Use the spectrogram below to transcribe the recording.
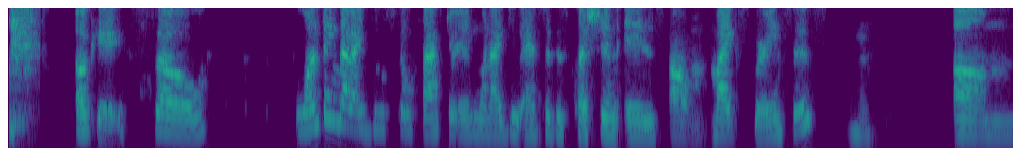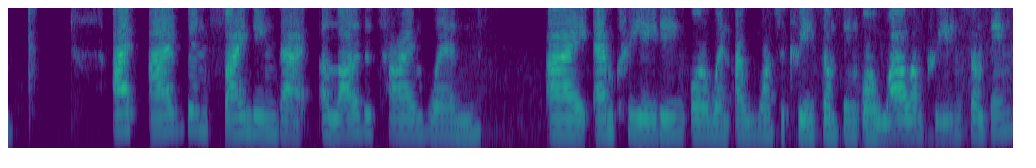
okay, so one thing that I do still factor in when I do answer this question is um, my experiences. Mm-hmm um I've I've been finding that a lot of the time when I am creating or when I want to create something or while I'm creating something,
